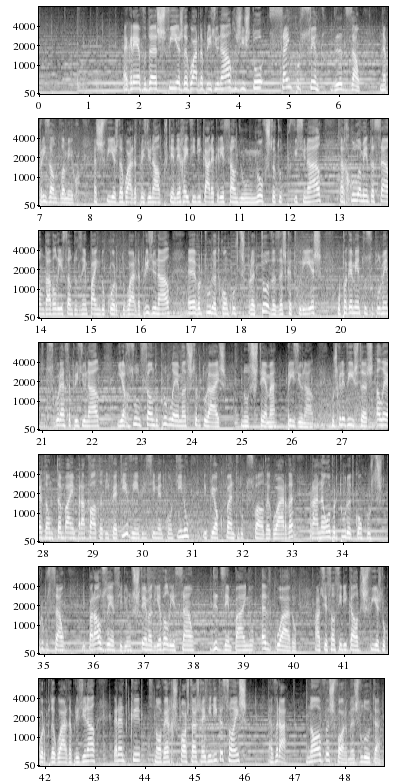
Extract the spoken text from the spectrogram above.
A greve das FIAs da Guarda Prisional registrou 100% de adesão na prisão de Lamego. As chefias da Guarda Prisional pretendem reivindicar a criação de um novo estatuto profissional, a regulamentação da avaliação do desempenho do Corpo de Guarda Prisional, a abertura de concursos para todas as categorias, o pagamento do suplemento de segurança prisional e a resolução de problemas estruturais no sistema prisional. Os grevistas alertam também para a falta de efetivo e envelhecimento contínuo e preocupante do pessoal da Guarda, para a não abertura de concursos de progressão e para a ausência de um sistema de avaliação de desempenho adequado. A Associação Sindical de Chefias do Corpo da Guarda Prisional garante que, se não houver resposta às reivindicações, haverá novas formas de luta.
